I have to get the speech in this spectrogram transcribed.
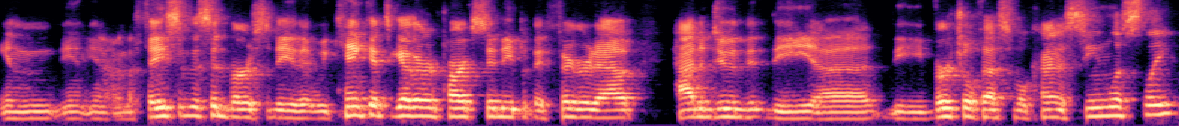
in, in, you know in the face of this adversity that we can't get together in Park City, but they figured out how to do the the, uh, the virtual festival kind of seamlessly.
